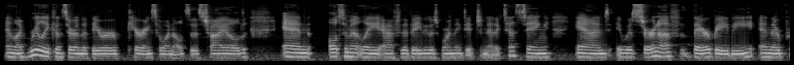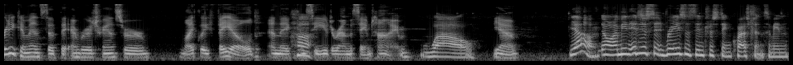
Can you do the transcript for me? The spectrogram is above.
and like really concerned that they were carrying someone else's child. And ultimately, after the baby was born, they did genetic testing, and it was sure enough their baby. And they're pretty convinced that the embryo transfer likely failed and they huh. conceived around the same time. Wow. Yeah. Yeah. No, I mean it just it raises interesting questions. I mean,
